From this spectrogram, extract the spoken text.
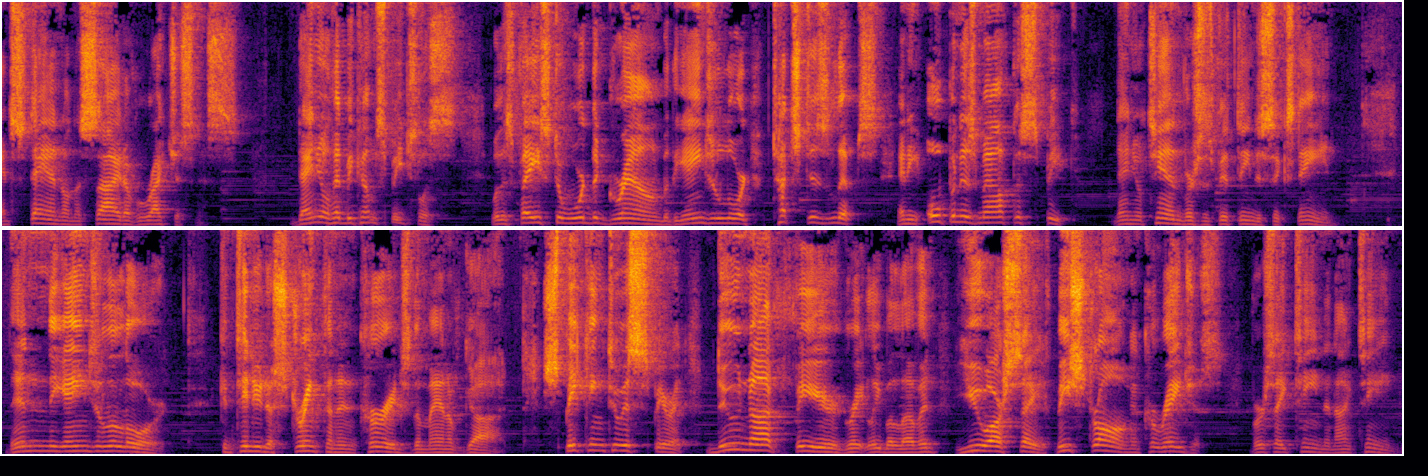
and stand on the side of righteousness. Daniel had become speechless with his face toward the ground, but the angel of the Lord touched his lips and he opened his mouth to speak. Daniel 10, verses 15 to 16. Then the angel of the Lord continued to strengthen and encourage the man of God, speaking to his spirit Do not fear, greatly beloved. You are safe. Be strong and courageous. Verse 18 to 19.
